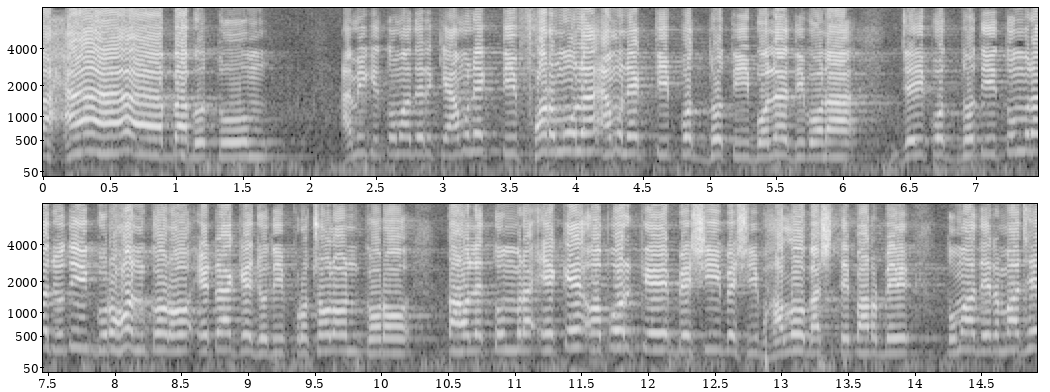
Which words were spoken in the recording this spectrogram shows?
তাহাব্বাবতুম? আমি কি তোমাদেরকে এমন একটি ফর্মুলা, এমন একটি পদ্ধতি বলে দিব না? যেই পদ্ধতি তোমরা যদি গ্রহণ করো, এটাকে যদি প্রচলন করো, তাহলে তোমরা একে অপরকে বেশি বেশি ভালোবাসতে পারবে, তোমাদের মাঝে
